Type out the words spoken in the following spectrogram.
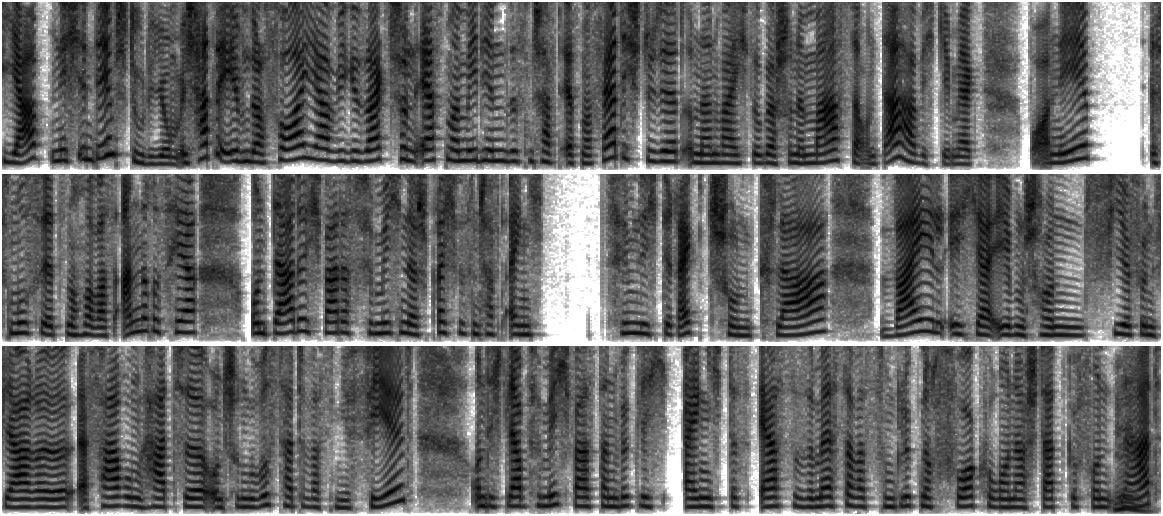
Ja, nicht in dem Studium. Ich hatte eben davor ja, wie gesagt, schon erstmal Medienwissenschaft erstmal fertig studiert und dann war ich sogar schon im Master und da habe ich gemerkt, boah, nee, es muss jetzt nochmal was anderes her und dadurch war das für mich in der Sprechwissenschaft eigentlich ziemlich direkt schon klar, weil ich ja eben schon vier, fünf Jahre Erfahrung hatte und schon gewusst hatte, was mir fehlt. Und ich glaube, für mich war es dann wirklich eigentlich das erste Semester, was zum Glück noch vor Corona stattgefunden hm. hat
